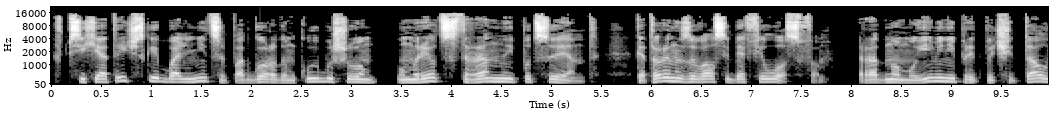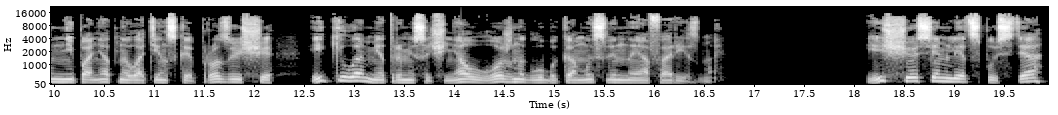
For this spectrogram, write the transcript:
в психиатрической больнице под городом Куйбышевым умрет странный пациент, который называл себя философом, родному имени предпочитал непонятное латинское прозвище и километрами сочинял ложно-глубокомысленные афоризмы. Еще семь лет спустя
